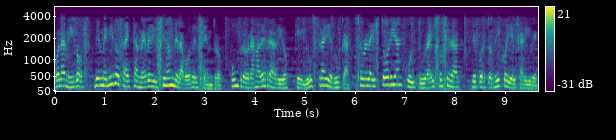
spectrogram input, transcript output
Hola amigos, bienvenidos a esta nueva edición de La Voz del Centro, un programa de radio que ilustra y educa sobre la historia, cultura y sociedad de Puerto Rico y el Caribe.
